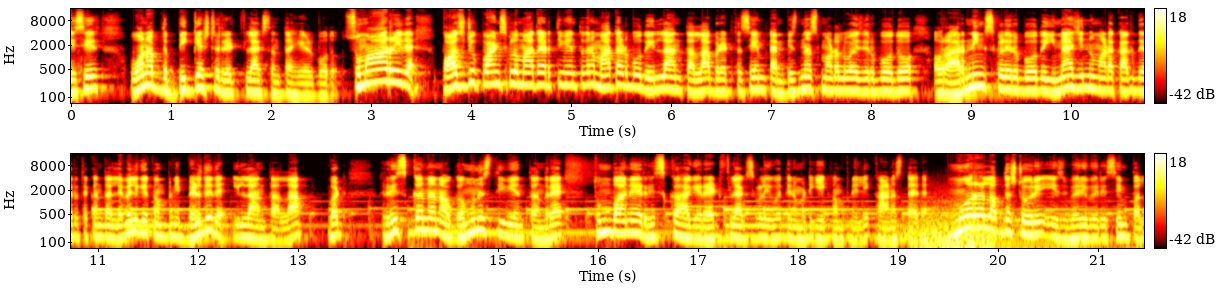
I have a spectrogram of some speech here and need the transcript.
This is one of the biggest red flags ಅಂತ ಹೇಳ್ಬೋದು. ಸುಮಾರು ಇದೆ. ಪಾಸಿಟಿವ್ ಪಾಯಿಂಟ್ಸ್ಗಳು ಮಾತಾಡ್ತೀವಿ ಅಂತಂದ್ರೆ ಮಾತಾಡ್ಬೋದು, ಇಲ್ಲ ಅಂತಲ್ಲ but at the same time business model wise ಇರ್ಬೋದು, ಅವ್ರ ಅರ್ನಿಂಗ್ಸ್ಗಳಿರ್ಬೋದು ಇಮ್ಯಾಜಿನ್ ಮಾಡೋಕ್ಕಾಗದೇ ಇರತಕ್ಕಂಥ ಲೆವೆಲ್ಗೆ ಕಂಪನಿ ಬೆಳೆದಿದೆ, ಇಲ್ಲ ಅಂತ ಅಲ್ಲ ಬಟ್ ರಿಸ್ಕನ್ನು ನಾವು ಗಮನಿಸ್ತೀವಿ ಅಂತಂದರೆ ತುಂಬಾ ರಿಸ್ಕ್ ಹಾಗೆ ರೆಡ್ ಫ್ಲಾಗ್ಸ್ಗಳು ಇವತ್ತಿನ ಮಟ್ಟಿಗೆ ಈ ಕಂಪನಿಯಲ್ಲಿ ಕಾಣಿಸ್ತಾ ಇದೆ. Moral of the story is very very simple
